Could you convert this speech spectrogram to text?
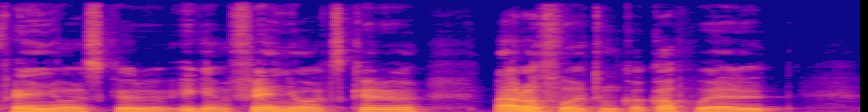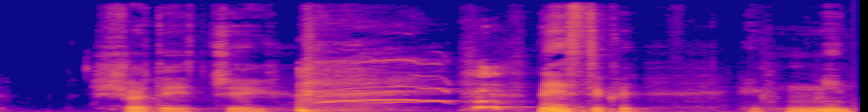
fél nyolc körül, igen, fél nyolc körül, már ott voltunk a kapu előtt, sötétség. Néztük, hogy mi,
